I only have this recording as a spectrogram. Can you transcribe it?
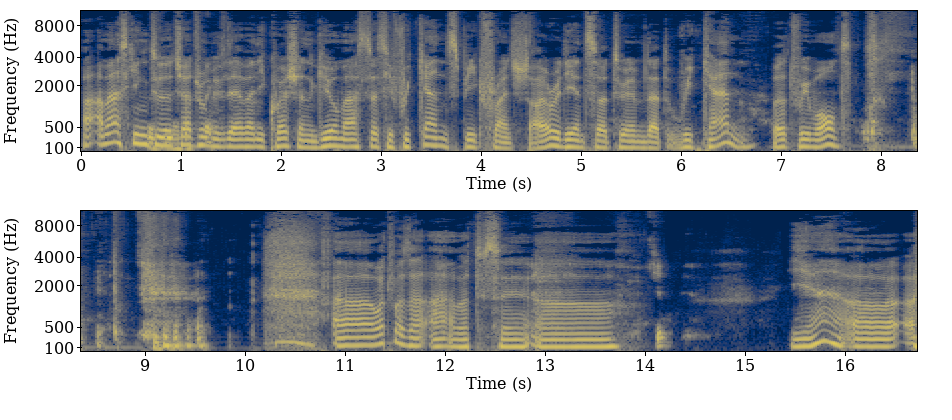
I'm asking to the chat room if they have any question. Guillaume asked us if we can speak French. I already answered to him that we can, but we won't. uh, what was I, I about to say? Uh, yeah, uh,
